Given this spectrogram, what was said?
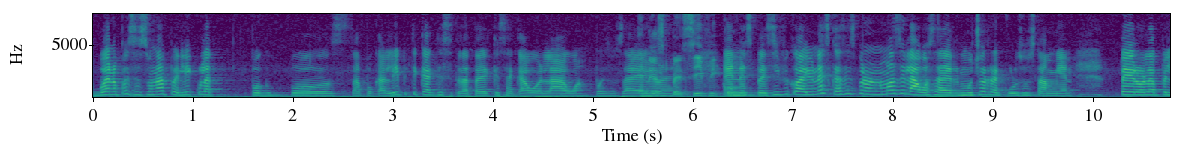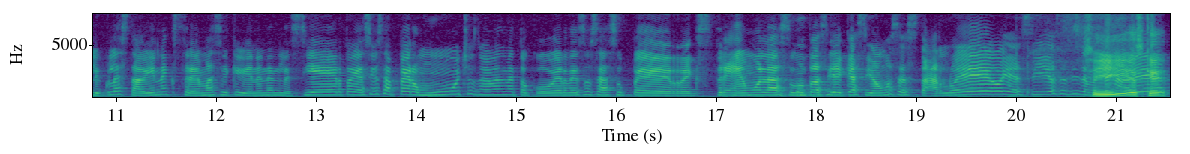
bueno, pues es una película po- post-apocalíptica que se trata de que se acabó el agua. Pues, o sea, en el- específico. En específico, hay una escasez, pero no más del agua, o sea, de muchos recursos también. Pero la película está bien extrema, así que viene en el desierto y así, o sea, pero muchos memes me tocó ver de eso, o sea, súper extremo el asunto, así de que así vamos a estar luego y así, o sea, si se Sí, es que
